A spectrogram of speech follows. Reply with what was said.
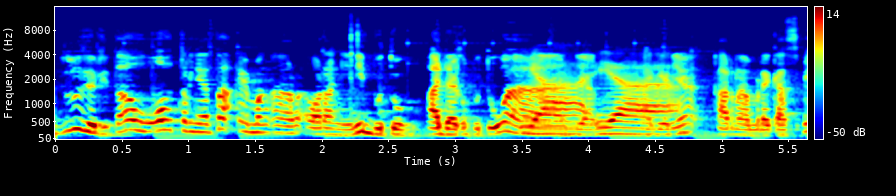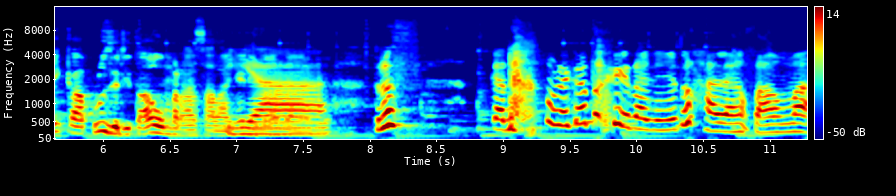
Lu jadi tahu oh ternyata emang orang ini butuh ada kebutuhan Iya, yang iya. akhirnya karena mereka speak up lu jadi tahu masalahnya di Iya. mana. gitu. terus kadang mereka tuh kayak nanyanya tuh hal yang sama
